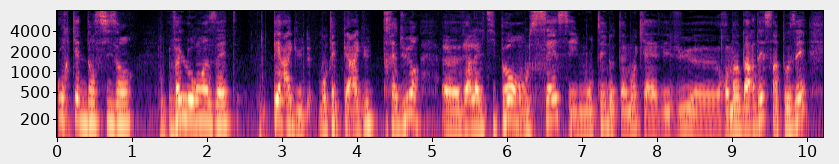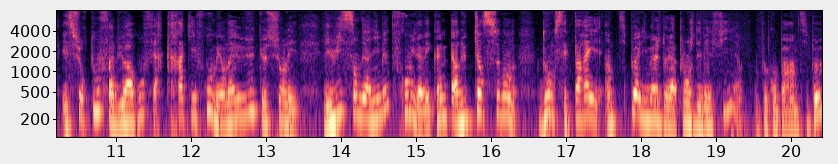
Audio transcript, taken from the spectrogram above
Ourquette dans 6 ans, Val-Louron Azette, Péragude. Montée de Péragude très dure euh, vers l'Altiport, on le sait, c'est une montée notamment qui avait vu euh, Romain Bardet s'imposer et surtout Fabio Harou faire craquer Froome. Mais on avait vu que sur les, les 800 derniers mètres, Froome il avait quand même perdu 15 secondes. Donc c'est pareil, un petit peu à l'image de la planche des belles filles, on peut comparer un petit peu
